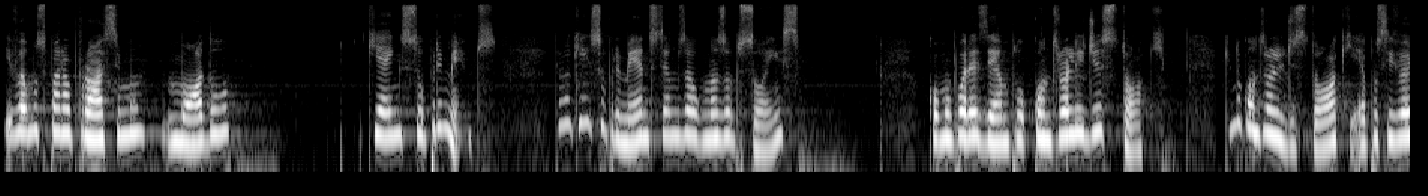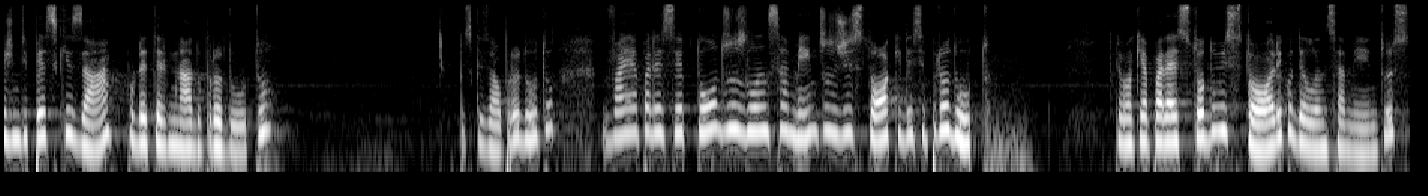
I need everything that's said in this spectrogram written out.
E vamos para o próximo módulo, que é em suprimentos. Então, aqui em suprimentos temos algumas opções, como, por exemplo, controle de estoque. Aqui no controle de estoque, é possível a gente pesquisar por determinado produto, pesquisar o produto, vai aparecer todos os lançamentos de estoque desse produto. Então, aqui aparece todo o histórico de lançamentos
